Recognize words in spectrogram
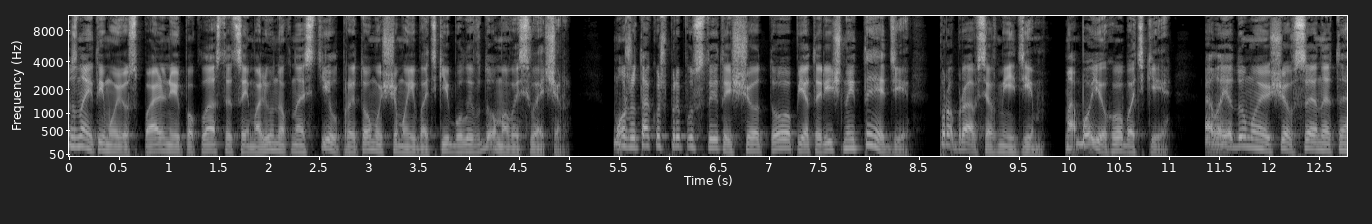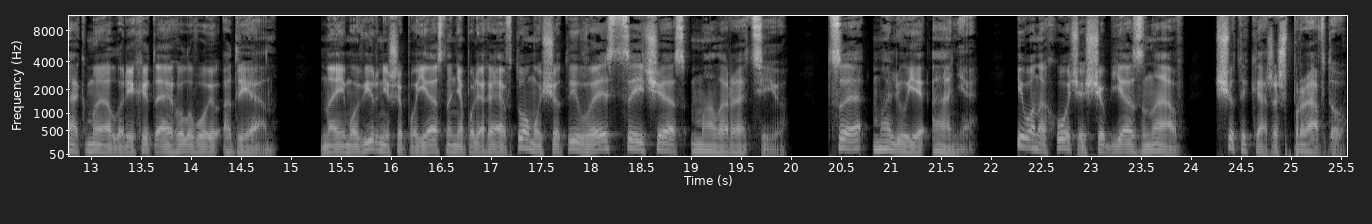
знайти мою спальню і покласти цей малюнок на стіл, при тому, що мої батьки були вдома весь вечір. Можу також припустити, що то п'ятирічний Тедді пробрався в мій дім або його батьки. Але я думаю, що все не так, Мелорі, хитає головою Адріан. Найімовірніше пояснення полягає в тому, що ти весь цей час мала рацію. Це малює Аня, і вона хоче, щоб я знав, що ти кажеш правду.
